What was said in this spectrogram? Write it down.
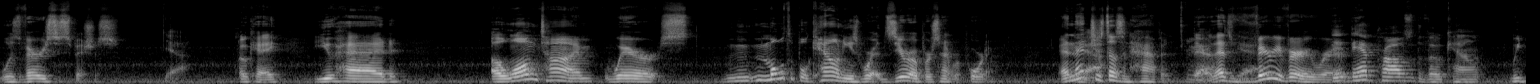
was very suspicious. Yeah. Okay, you had a long time where s- m- multiple counties were at zero percent reporting, and that Yeah. just doesn't happen there. Yeah, That's yeah. very very rare. They, They, they have problems with the vote count. We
